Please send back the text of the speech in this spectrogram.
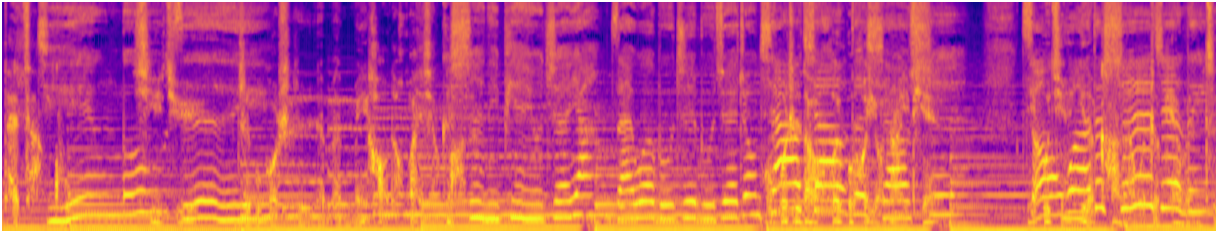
太残酷，戏剧只不过是人们美好的幻想罢了。我不知道会不会有那一天。你不经意的看了我这篇文字，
